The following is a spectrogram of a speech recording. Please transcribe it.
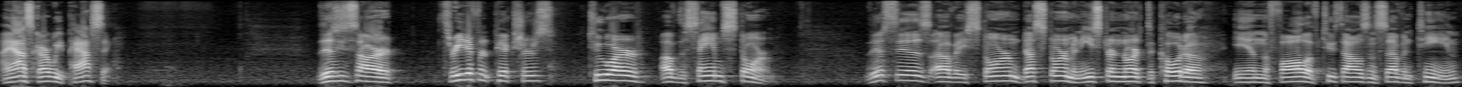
I ask, are we passing? These are three different pictures. Two are of the same storm. This is of a storm, dust storm in eastern North Dakota in the fall of 2017.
